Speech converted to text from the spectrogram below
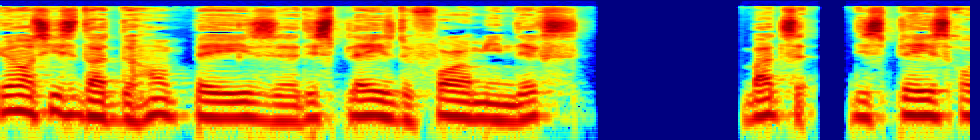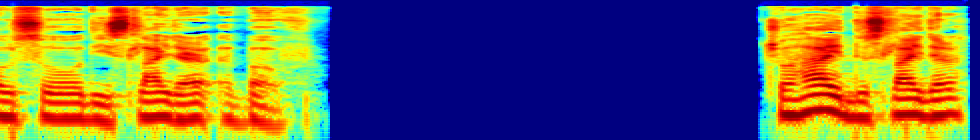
you notice that the home page uh, displays the forum index, but displays also the slider above. To hide the slider,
